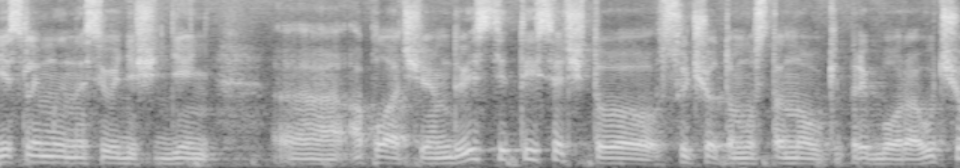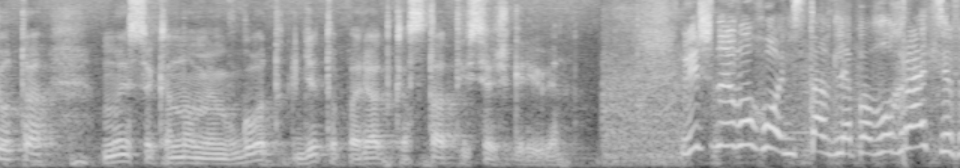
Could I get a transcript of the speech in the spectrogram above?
Если мы на сегодняшний день э, оплачиваем 200 тысяч, то с учетом установки прибора учета мы сэкономим в год где-то порядка 100 тысяч гривен. Вічний вогонь став для павлоградців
